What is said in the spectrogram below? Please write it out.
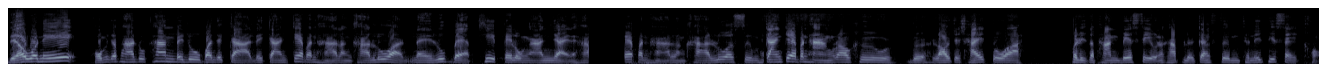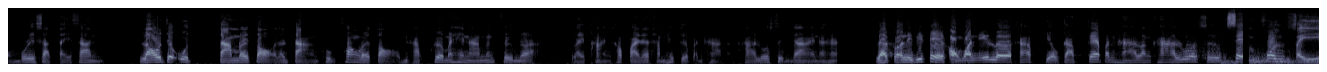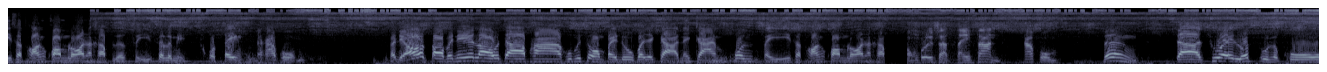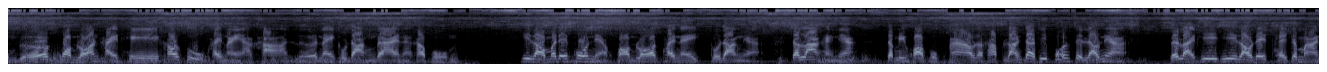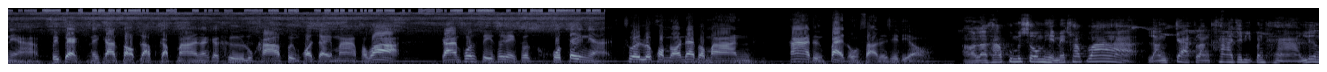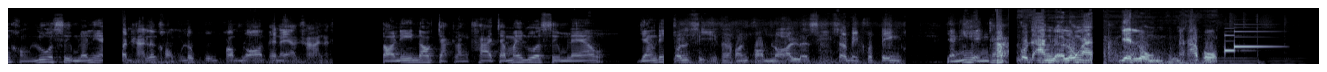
เดี๋ยววันนี้ผมจะพาทุกท่านไปดูบรรยากาศในการแก้ปัญหาหลังคารั่ว ในรูปแบบที่เป็นโรงงานใหญ่นะครับ แก้ปัญหาหลังคารั่วซึม การแก้ปัญหาของเราคือ เราจะใช้ตัวผลิตภัณฑ์เบสซิลนะครับหรือการซึมชนิดพิเศษของบริษัทไตสั้นเราจะอุดตามรอยต่อต่างๆ ทุกช่องรอยต่อครับเพื่อไม่ให้น้ำมันซึมแล้วไหลผ่านเข้าไปแล้วทำให้เกิดปัญหาหลังคารั่วซึมได้นะฮะและกรณีพิเศษของวันนี้เลยครับเกี่ยวกับแก้ปัญหาหลังคารั่วซึมเส้นพ่นสีสะท้อนความร้อนนะครับหรือสีเซรามิกโคตเต้งนะครับผม ก็เดี๋ยวต่อไปนี้เราจะพาคุณผู้ชมไปดูบรรยากาศในการพ่นสีสะท้อนความร้อนนะครับ ของบริษัทไตสั้นครับผม ซึ่งจะช่วยลดอุณหภูมิ หรือความร้อนถ่ายเทเข้าสู่ภายในอาคาร หรือในโกดังได้นะครับผมที่เราไม่ได้พ่นเนี่ยความร้อนภายในโกดังเนี่ยด้านล่างแห่งเนี้ยจะมีความอบอ้าวนะครับ หลังจากที่พ่นเสร็จแล้วเนี่ยหลาย ๆ ที่ที่เราได้เทสกันมาเนี่ยฟีดแบ็ในการตอบรับกลับมานั่นก็คือลูกค้าพึงพอใจมาก เพราะว่า การพ่นสีเซรามิกโคตติ้งเนี่ยช่วยลดความร้อนได้ประมาณ 5-8 องศาเลยทีเดียว เอาละครับคุณผู้ชมเห็นไหมครับว่า หลังจากหลังคาจะมีปัญหาเรื่องของรั่วซึมแล้วเนี่ยปัญหาเรื่องของอุณหภูมิความร้อนภายในอาคารนะตอนนี้นอกจากหลังคาจะไม่รั่วซึมแล้ว ยังได้พ่นสีสะท้อนความร้อนหรือสีเซรามิกโคตติ้งอย่างที่เห็นครับโกดังหรือโรงงานเย็นลงนะครับผม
